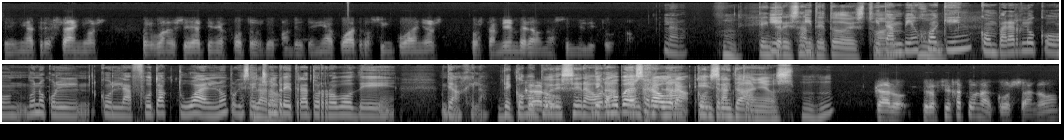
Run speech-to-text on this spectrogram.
tenía tres años, pues bueno, si ella tiene fotos de cuando tenía cuatro o cinco años, pues también verá una similitud, ¿no? Claro. Hmm, qué interesante todo esto. Y ¿eh? también, hmm. Joaquín, compararlo con, bueno, con, la foto actual, ¿no? Porque se ha hecho un retrato robot de Ángela. De, cómo puede ser ahora, cómo puede ser ahora con 30 años. Claro, pero fíjate una cosa, ¿no?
